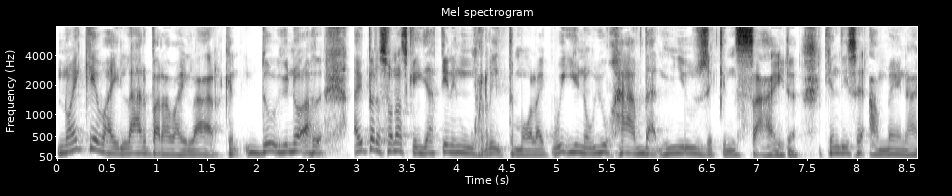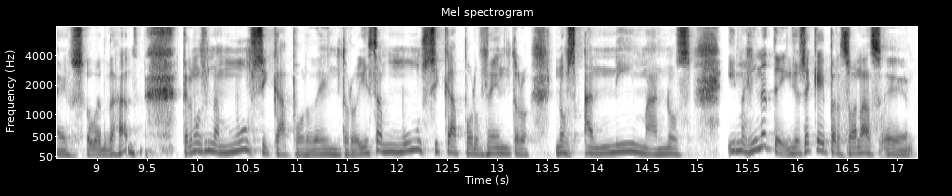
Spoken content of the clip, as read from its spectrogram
no hay que bailar para bailar. you know, hay personas que ya tienen un ritmo. Like, we, you know, you have that music inside. ¿Quién dice amén a eso? Eso, ¿verdad? Tenemos una música por dentro y esa música por dentro nos anima, nos... Imagínate, yo sé que hay personas eh,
